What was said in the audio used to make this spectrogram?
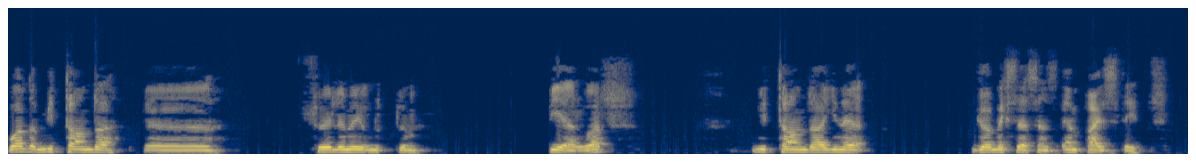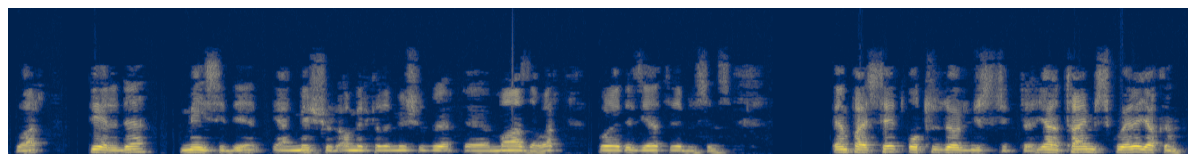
Bu arada Midtown'da e, söylemeyi unuttum bir yer var. Midtown'da yine görmek isterseniz Empire State var. Diğeri de Macy diye yani meşhur Amerika'da meşhur bir e, mağaza var. Burayı da ziyaret edebilirsiniz. Empire State 34. Street'te. Yani Times Square'e yakın.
